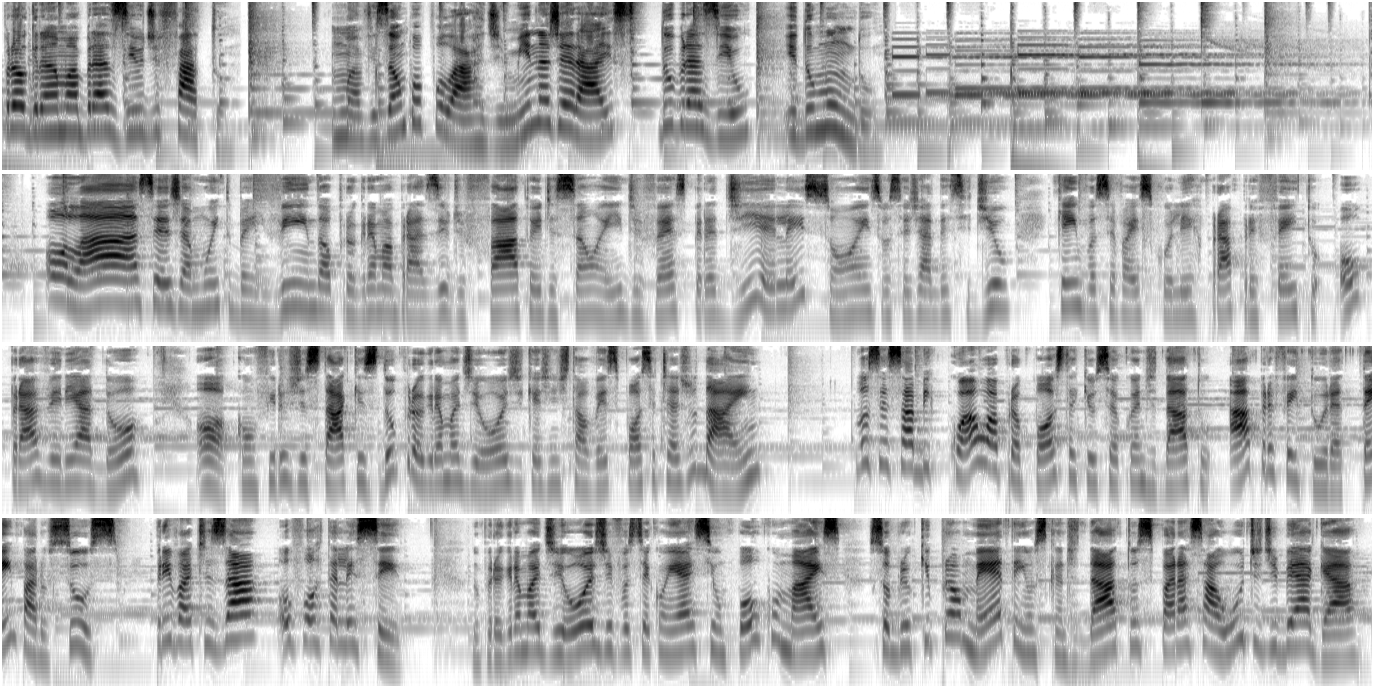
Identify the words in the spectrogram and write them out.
Programa Brasil de Fato Uma visão popular de Minas Gerais, do Brasil e do mundo. Olá, seja muito bem-vindo ao programa Brasil de Fato, edição aí de véspera de eleições. Você já decidiu quem você vai escolher para prefeito ou para vereador? Ó, confira os destaques do programa de hoje que a gente talvez possa te ajudar, hein? Você sabe qual a proposta que o seu candidato à prefeitura tem para o SUS? Privatizar ou fortalecer? No programa de hoje, você conhece um pouco mais sobre o que prometem os candidatos para a saúde de BH.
